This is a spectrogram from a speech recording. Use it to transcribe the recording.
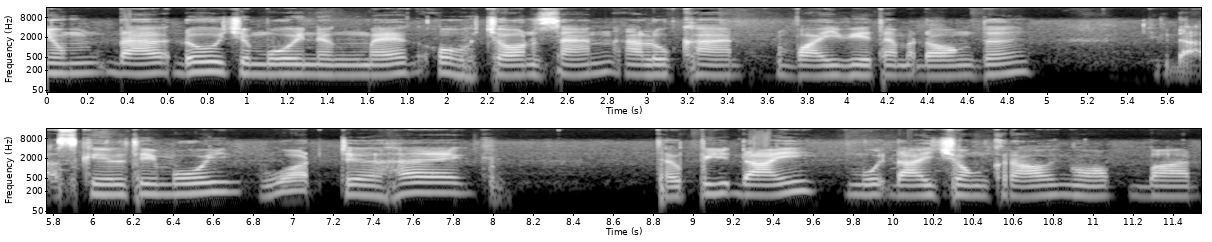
ខ្ញុំដើរដូរជាមួយនឹង Mac អូ Johnson Alucard វាយវាតែម្ដងទៅដាក់ skill ទី1 what the heck ត្រូវពីរដៃមួយដៃចុងក្រោយងាប់បាត់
